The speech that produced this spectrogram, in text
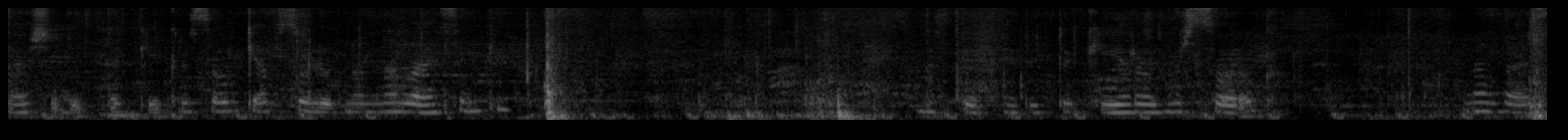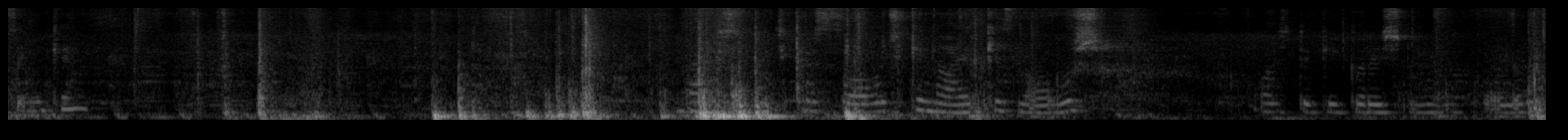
Далі йдуть такі кросовки, абсолютно новесенькі. Наступні йдуть такі розмір 40. Новесенькі. Кросовочки, найки знову ж. Ось такий коричневого кольору.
